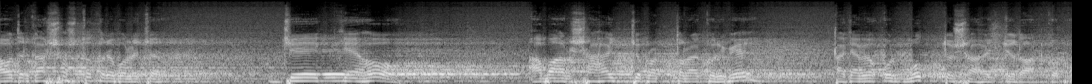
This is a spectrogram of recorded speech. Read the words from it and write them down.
আমাদেরকে আশ্বস্ত করে বলেছেন, যে কেহ আমার সাহায্য প্রার্থনা করিবে, তাকে আমি উন্মুক্ত সাহায্য দান করব।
